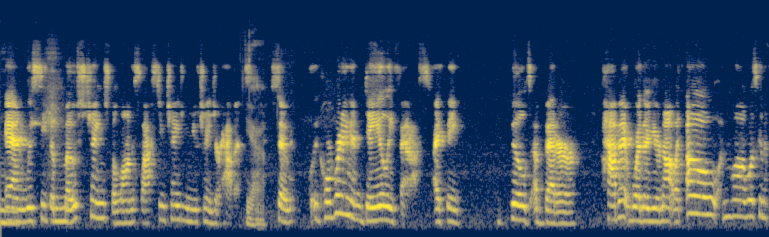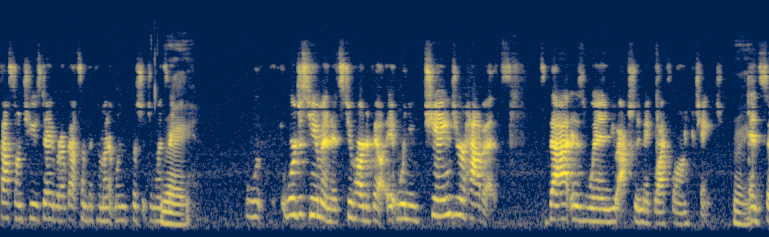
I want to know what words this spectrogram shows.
Mm-hmm. And we see the most change, the longest lasting change when you change your habits. Yeah. So incorporating a daily fast, I think, builds a better habit. Whether you're not like, oh, well, I was going to fast on Tuesday, but I've got something coming up. Let me push it to Wednesday. Right. We're just human. It's too hard to fail. It, when you change your habits, that is when you actually make lifelong change. Right. And so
